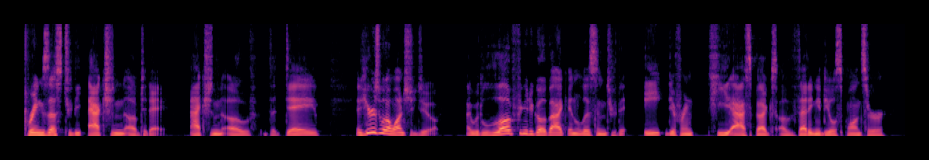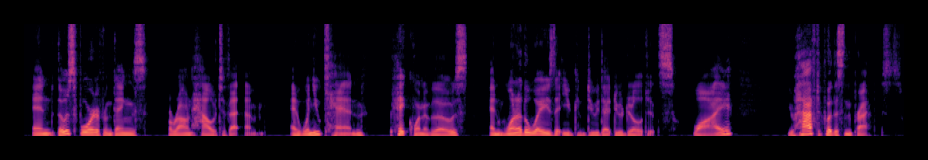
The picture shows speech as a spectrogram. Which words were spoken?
brings us to the action of today, action of the day. And here's what I want you to do. I would love for you to go back and listen to the eight different key aspects of vetting a deal sponsor and those four different things around how to vet them. And when you can, pick one of those and one of the ways that you can do that due diligence. Why? You have to put this in practice.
